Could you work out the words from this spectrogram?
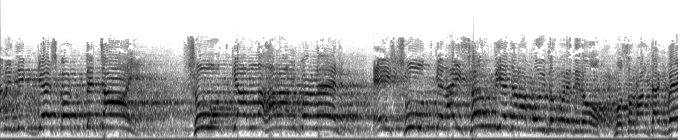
আমি জিজ্ঞেস করতে চাই, সুদকে আল্লাহ হারাম করলেন। এই সুদকে লাইসেন্স দিয়ে যারা বৈধ করে দিল, মুসলমান থাকবে?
